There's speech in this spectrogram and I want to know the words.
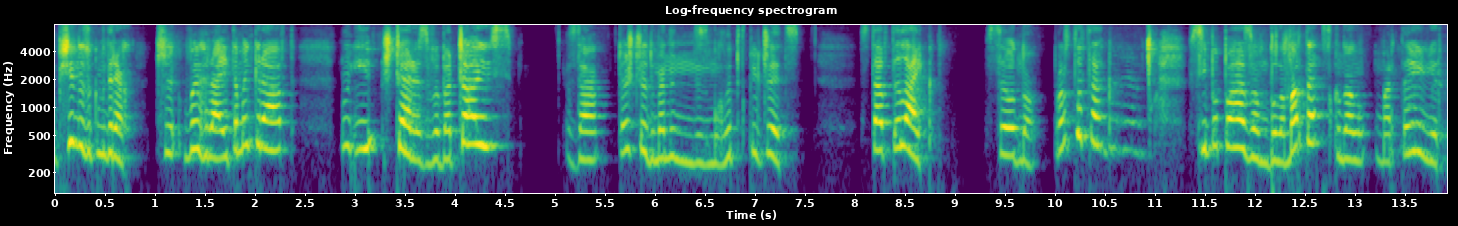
і пишіть у коментарях, чи ви граєте Майнкрафт. Ну і ще раз вибачаюсь за те, що до мене не змогли підключитися. Ставте лайк. Все одно. Просто так. Всім па-па, з вами була Марта з каналу Марта Юнір.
